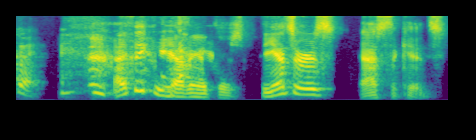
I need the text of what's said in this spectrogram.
Good. I think we have answers. The answer is ask the kids.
